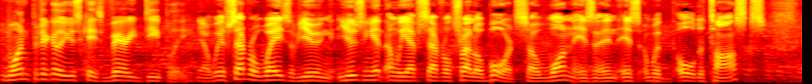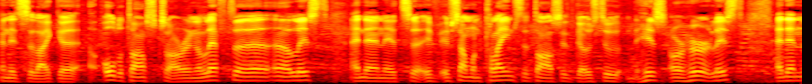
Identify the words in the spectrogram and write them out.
one particular use case very deeply. Yeah, we have several ways of using using it, and we have several Trello boards. So one is in, is with all the tasks, and it's like uh, all the tasks are in the left uh, uh, list, and then it's uh, if, if someone claims the task, it goes to his or her list, and then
